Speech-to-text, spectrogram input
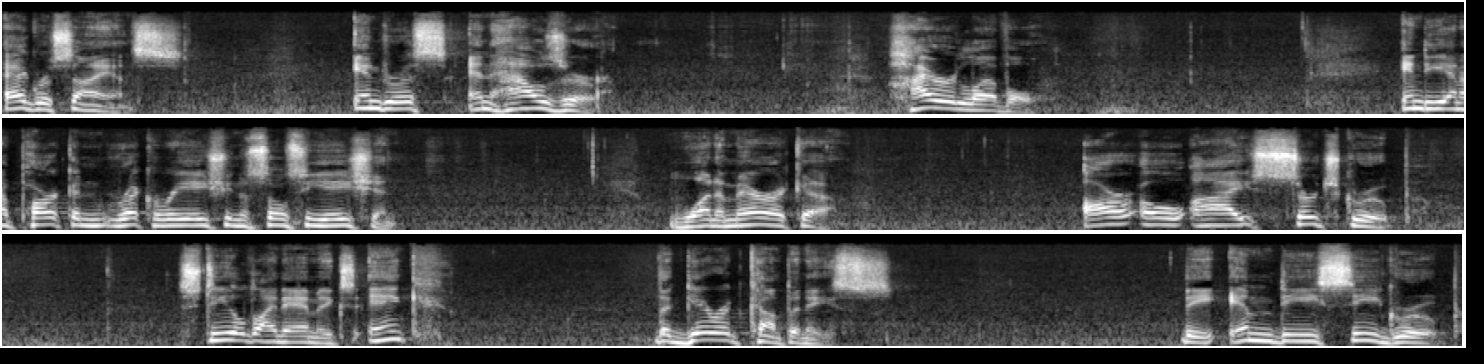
AgriScience, Endress and Hauser, Higher Level, Indiana Park and Recreation Association, One America, ROI Search Group, Steel Dynamics Inc., the Garrett Companies, the MDC Group,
